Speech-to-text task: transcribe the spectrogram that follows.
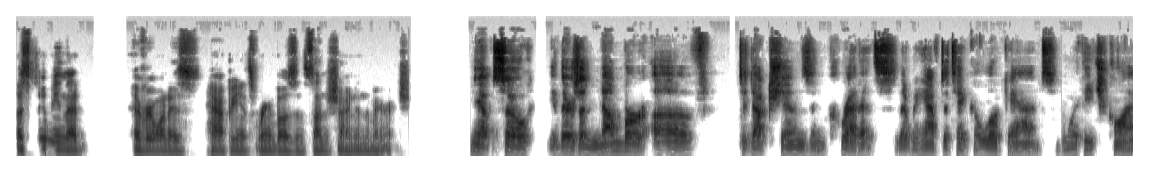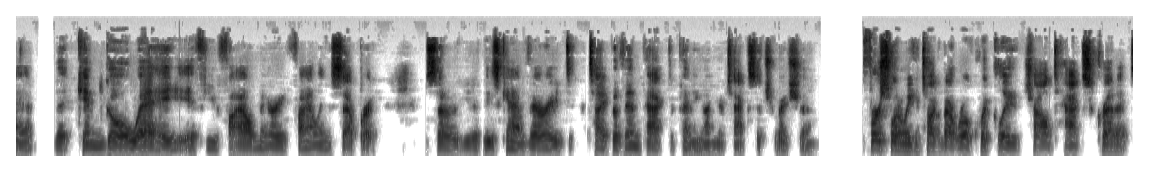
assuming that everyone is happy it's rainbows and sunshine in the marriage. Yep. So there's a number of deductions and credits that we have to take a look at with each client that can go away if you file married filing separate. So you know, these can have varied type of impact depending on your tax situation. First one we can talk about real quickly, child tax credit.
